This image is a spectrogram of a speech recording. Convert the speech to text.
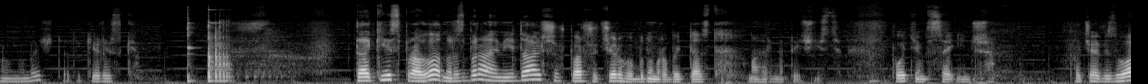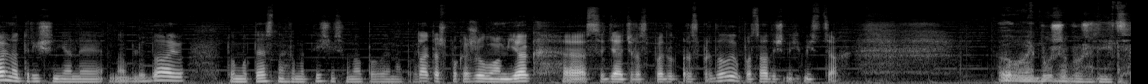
Ну, ну бачите, такі риски. Такі справи. Ладно, розбираємо її далі. В першу чергу будемо робити тест на герметичність. Потім все інше. Хоча візуально тріщин я не наблюдаю, тому тест на герметичність вона повинна пройти. Також покажу вам, як е, сидять розпред- розпредвали в посадочних місцях. Ой, боже, боже, дивіться.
